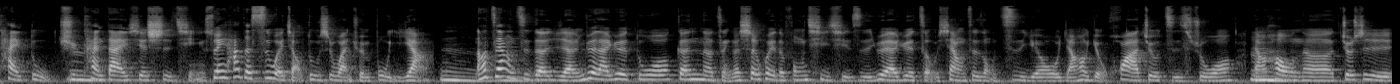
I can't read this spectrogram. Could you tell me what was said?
态度去看待一些事情，所以他的思维角度是完全不一样。嗯，然后这样子的人越来越多，跟呢整个社会的风气其实越来越走向这种自由，然后有话就直说，然后呢就是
